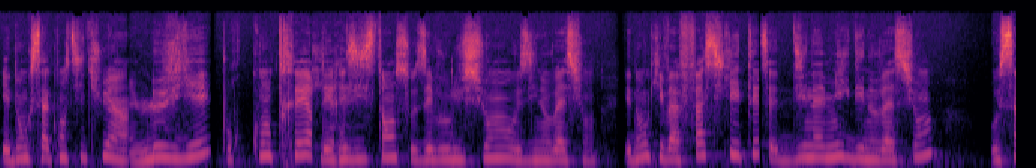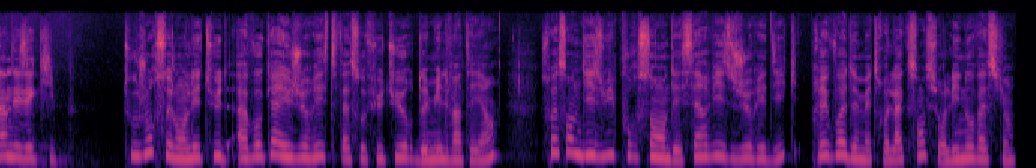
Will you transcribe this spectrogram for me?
Et donc, ça constitue un levier pour contrer les résistances aux évolutions, aux innovations. Et donc, il va faciliter cette dynamique d'innovation au sein des équipes. Toujours selon l'étude Avocats et juristes face au futur 2021, 78% des services juridiques prévoient de mettre l'accent sur l'innovation.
